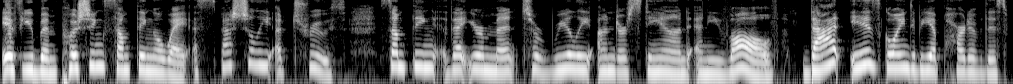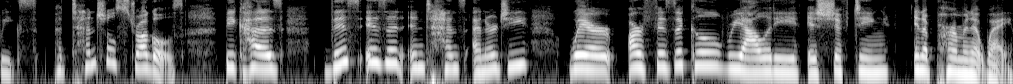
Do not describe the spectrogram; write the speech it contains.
if you've been pushing something away, especially a truth, something that you're meant to really understand and evolve, that is going to be a part of this week's potential struggles because this is an intense energy where our physical reality is shifting in a permanent way.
